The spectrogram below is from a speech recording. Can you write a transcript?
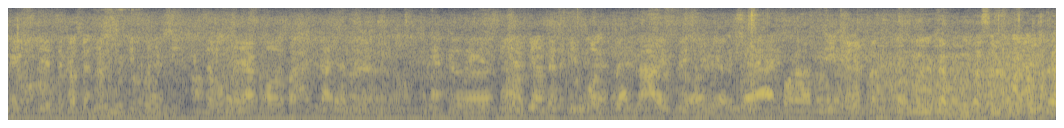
egyetértek azon hogy Mondjuk nem annyira szimpatikus, de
